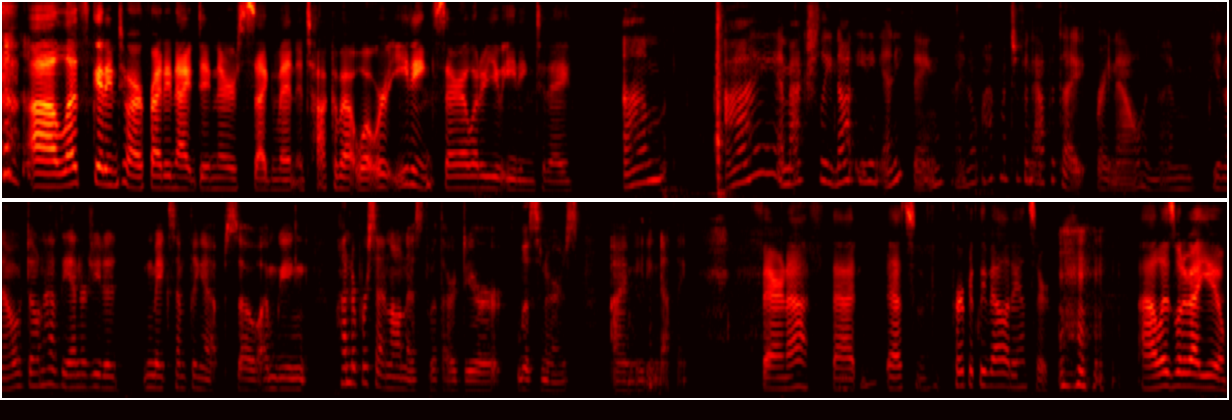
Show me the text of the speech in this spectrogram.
uh, let's get into our Friday night dinner segment and talk about what we're eating. Sarah, what are you eating today? Um, I am actually not eating anything. I don't have much of an appetite right now, and I'm, you know, don't have the energy to make something up. So I'm being 100% honest with our dear listeners. I'm eating nothing. Fair enough. That mm-hmm. that's a perfectly valid answer. uh, Liz, what about you?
